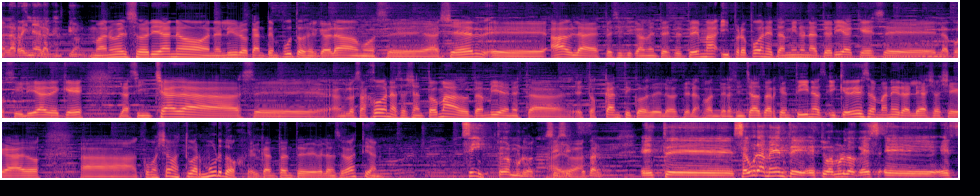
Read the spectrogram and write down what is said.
a la reina de la canción. Manuel Soriano, en el libro Canten Putos, del que hablábamos eh, ayer, eh, habla específicamente de este tema y propone también una teoría que es eh, la posibilidad de que las hinchadas anglosajonas hayan tomado también esta- estos cánticos de, los- de las, de las hinchadas argentinas y que de esa manera le haya llegado a. ¿Cómo se llama? Stuart Murdoch, el cantante de Belan Sebastian. Sí, Stuart Murdoch, sí, Ahí sí, va. total. Este, seguramente Stuart Murdoch es, eh, es,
